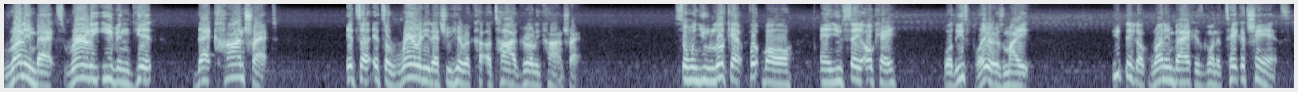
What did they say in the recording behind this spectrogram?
Running backs rarely even get that contract. It's a it's a rarity that you hear a, a Todd Gurley contract. So when you look at football and you say, okay, well, these players might, you think a running back is going to take a chance,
